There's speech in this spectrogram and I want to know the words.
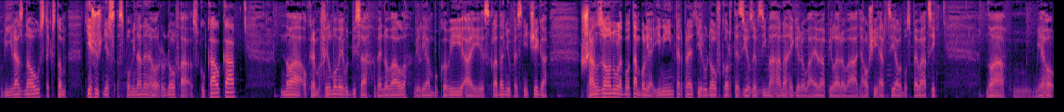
výraznou s textom tiež už dnes spomínaného Rudolfa Skukálka. No a okrem filmovej hudby sa venoval William Bukovi aj skladaniu pesničiek a šanzónu, lebo tam boli aj iní interpreti, Rudolf Cortez, Jozef Zima, Hanna Hegerová, Eva Pilarová a ďalší herci alebo speváci. No a mm, jeho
